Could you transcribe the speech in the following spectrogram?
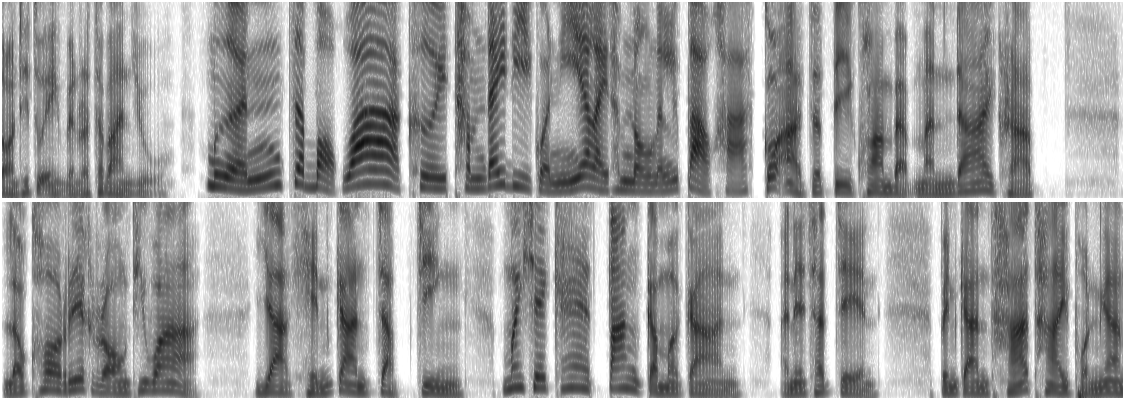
ตอนที่ตัวเองเป็นรัฐบาลอยู่ เหมือนจะบอกว่าเคยทำได้ดีกว่านี้อะไรทำนองนั้นหรือเปล่าคะ ก็อาจจะตีความแบบมันได้ครับ แล้วข้อเรียกร้องที่ว่า อยากเห็นการจับจริง ไม่ใช่แค่ตั้งกรรมการ อันนี้ชัดเจน เป็นการท้าทายผลงาน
